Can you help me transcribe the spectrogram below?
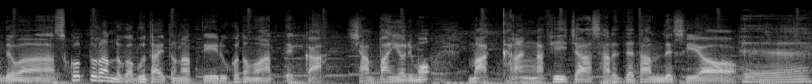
ルではスコットランドが舞台となっていることもあってかシャンパンよりもマッカランがフィーチャーされてたんですよ。へ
